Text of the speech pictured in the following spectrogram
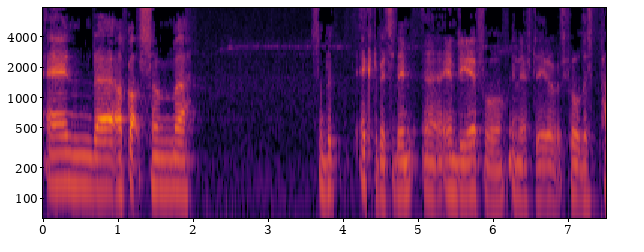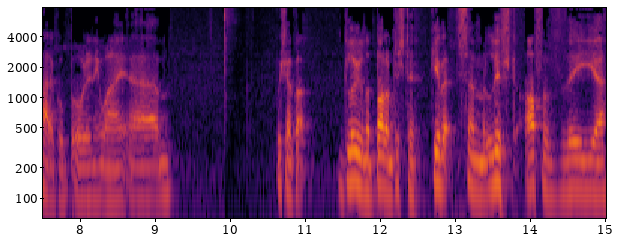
And uh, I've got some uh, some bit extra bits of M MDF or MFD or it's called this particle board anyway um, which I've got glued on the bottom just to give it some lift off of the uh,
